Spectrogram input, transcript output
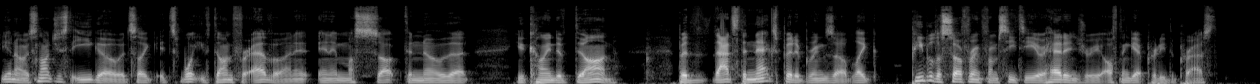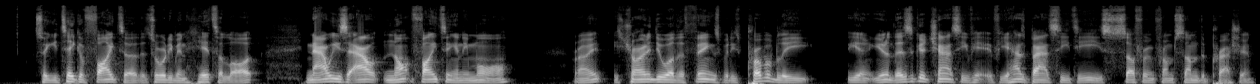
you know, it's not just ego. It's like it's what you've done forever, and it and it must suck to know that you're kind of done. But that's the next bit it brings up. Like people that are suffering from CTE or head injury often get pretty depressed. So you take a fighter that's already been hit a lot. Now he's out, not fighting anymore, right? He's trying to do other things, but he's probably you know, you know there's a good chance if he, if he has bad CTE, he's suffering from some depression.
